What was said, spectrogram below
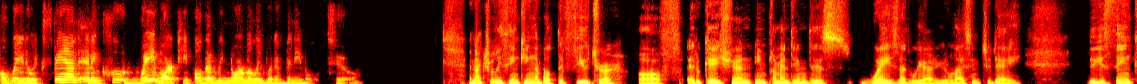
a way to expand and include way more people than we normally would have been able to. And actually, thinking about the future of education, implementing these ways that we are utilizing today, do you think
